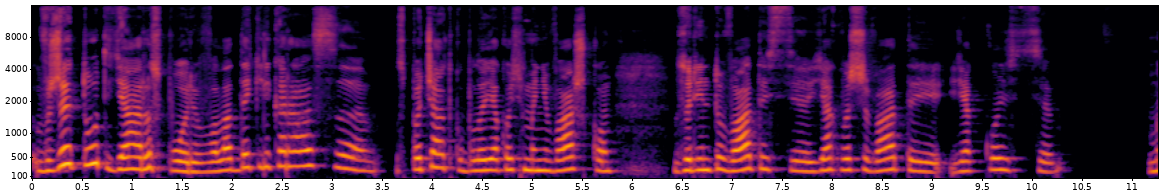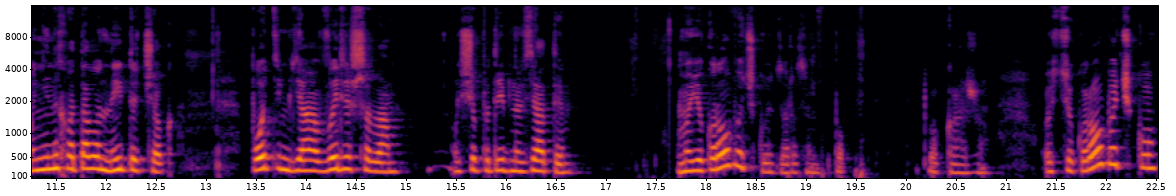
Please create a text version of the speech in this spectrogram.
Вже тут я розпорювала декілька разів. Спочатку було якось мені важко зорієнтуватись, як вишивати, якось мені не вистачало ниточок. Потім я вирішила, що потрібно взяти мою коробочку, зараз вам покажу ось цю коробочку.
